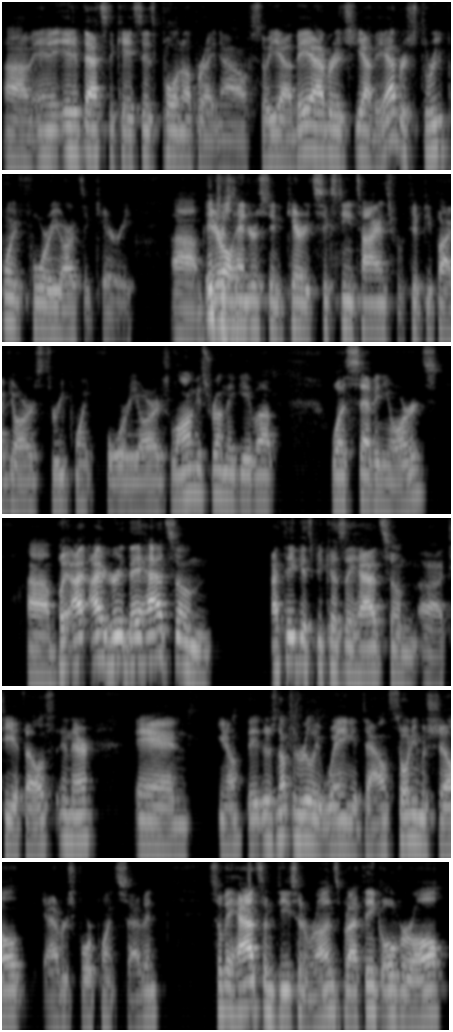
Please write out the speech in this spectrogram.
Um, and if that's the case, it's pulling up right now. So yeah, they averaged yeah they averaged 3.4 yards a carry. Um, Darrell Henderson carried 16 times for 55 yards, 3.4 yards. Longest run they gave up was seven yards. Um, but I, I, agree. They had some, I think it's because they had some uh, TFLs in there. And, you know, they, there's nothing really weighing it down. Sony Michel averaged 4.7. So they had some decent runs. But I think overall,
